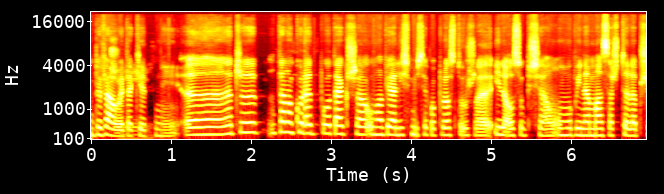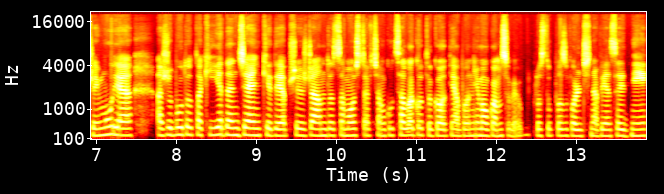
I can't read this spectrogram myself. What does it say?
Bywały takie Czy dni. Eee, znaczy tam akurat było tak, że umawialiśmy się po prostu, że ile osób się umówi na masaż, tyle przyjmuje, a że był to taki 1 dzień, kiedy ja przyjeżdżałam do Zamościa w ciągu całego tygodnia, bo nie mogłam sobie po prostu pozwolić na więcej dni,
